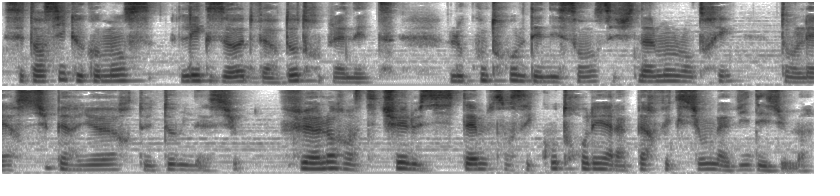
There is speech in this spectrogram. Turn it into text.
C'est ainsi que commence l'exode vers d'autres planètes, le contrôle des naissances et finalement l'entrée dans l'ère supérieure de domination. Fut alors institué le système censé contrôler à la perfection la vie des humains.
